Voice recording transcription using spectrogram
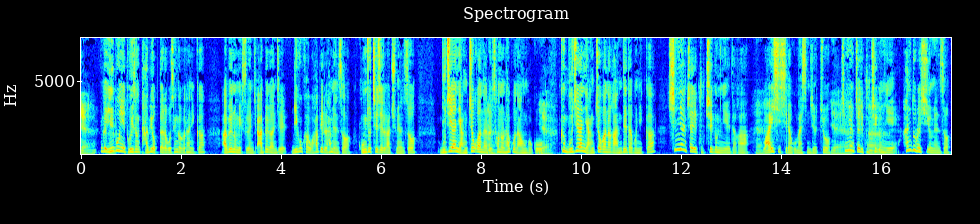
예. 그러니까 일본이 더 이상 답이 없다라고 생각을 하니까 아베노믹스가 이제 아베가 이제 미국하고 합의를 하면서 공조 체제를 갖추면서 무제한 양적 완화를 네. 선언하고 나온 거고 예. 그 무제한 양적 완화가 안 되다 보니까 10년짜리 국채 금리에다가 예. YCC라고 말씀드렸죠. 예. 10년짜리 국채 금리에 예. 한도를 씌우면서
